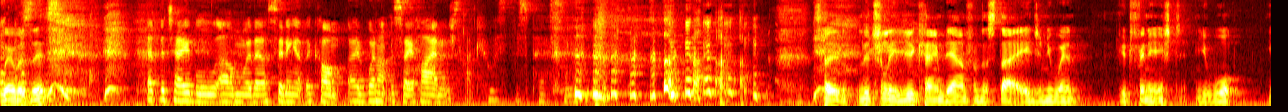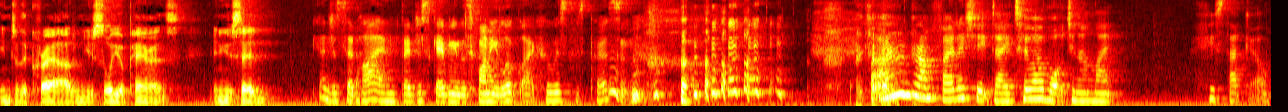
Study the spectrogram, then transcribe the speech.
Where was this? at the table um, where they were sitting at the comp, I went up to say hi and they're just like, who is this person? So literally, you came down from the stage and you went. You'd finished. You walked into the crowd and you saw your parents and you said, yeah, I just said hi and they just gave me this funny look like, who is this person? "Okay." I remember on photo shoot day too. I walked in. I'm like, who's that girl?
